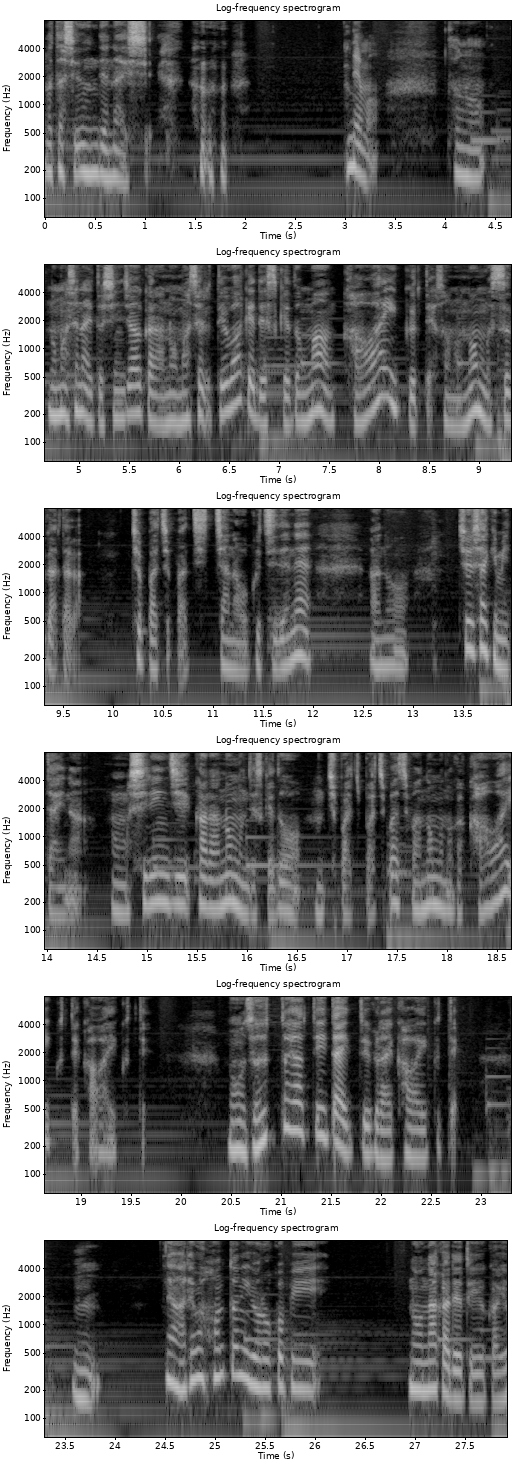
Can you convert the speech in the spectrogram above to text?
私産んでないし。でも、その、飲ませないと死んじゃうから飲ませるっていうわけですけど、まあ、可愛くて、その飲む姿が、チュパチュパちっちゃなお口でね、あの、注射器みたいな、うん、シリンジから飲むんですけど、チュパチュパチュパチュパ飲むのが可愛くて可愛くて。もうずっとやっていたいっていうぐらい可愛くて。うん。で、あれは本当に喜びの中でというか、喜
